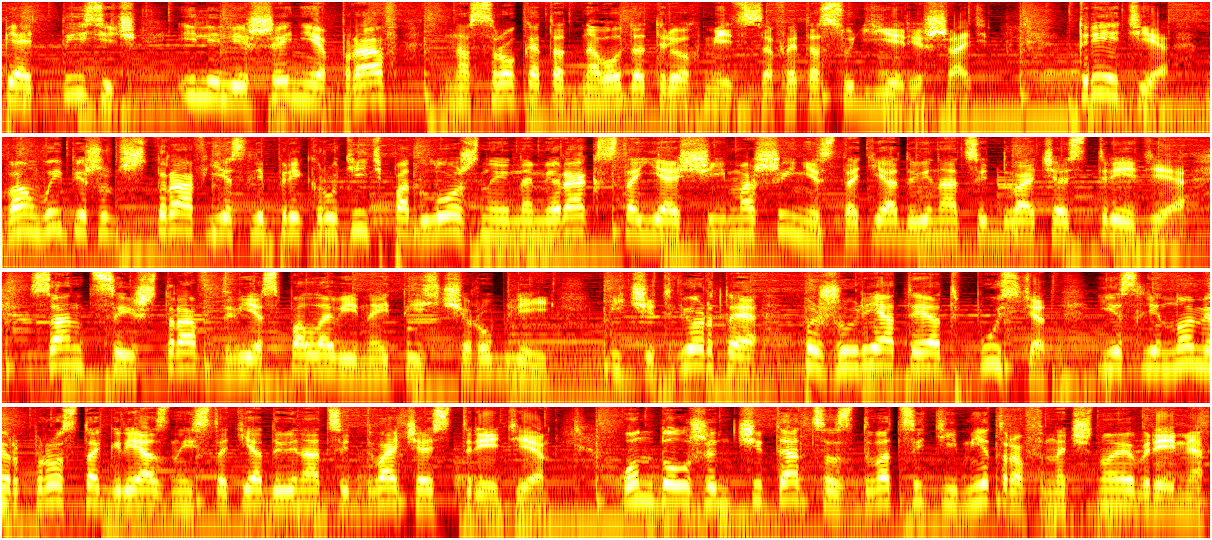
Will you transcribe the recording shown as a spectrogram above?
5000 или лишение прав на срок от 1 до 3 месяцев. Это судье решать. Третье. Вам выпишут штраф, если прикрутить подложные номера к стоящей машине. Статья 12.2, часть 3. Санкции штраф 2500 рублей. И четвертое. Пожурят и отпустят, если номер просто грязный. Статья 12.2, часть 3. Он должен читаться с 20 метров в ночное время.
